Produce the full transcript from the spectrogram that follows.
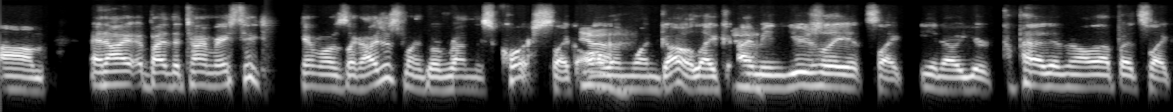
Um, and I by the time race day came, I was like, I just want to go run this course like yeah. all in one go. Like, yeah. I mean, usually it's like you know you're competitive and all that, but it's like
